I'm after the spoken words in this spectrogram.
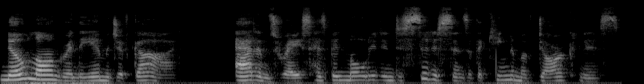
No longer in the image of God, Adam's race has been molded into citizens of the kingdom of darkness.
